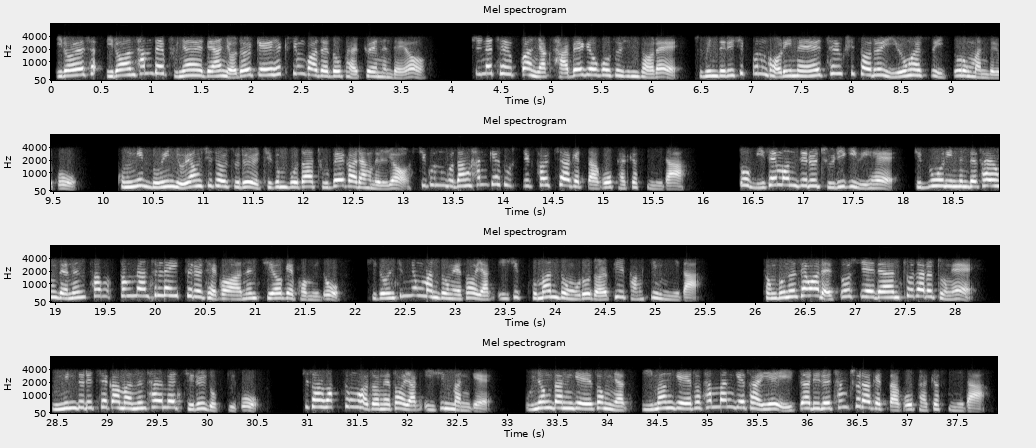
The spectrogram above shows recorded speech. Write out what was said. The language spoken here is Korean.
이러한 3대 분야에 대한 8개의 핵심 과제도 발표했는데요. 실내체육관 약 400여 곳을 신설해 주민들이 10분 거리 내에 체육시설을 이용할 수 있도록 만들고 공립노인 요양시설 수를 지금보다 2배가량 늘려 시군구당 1개소씩 설치하겠다고 밝혔습니다. 또 미세먼지를 줄이기 위해 지붕을 잇는 데 사용되는 성면 슬레이트를 제거하는 지역의 범위도 기존 16만 동에서 약 29만 동으로 넓힐 방침입니다. 정부는 생활 SOC에 대한 투자를 통해 국민들이 체감하는 삶의 질을 높이고 시설 확충 과정에서 약 20만 개, 운영 단계에서 약 2만 개에서 3만 개 사이의 일자리를 창출하겠다고 밝혔습니다.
